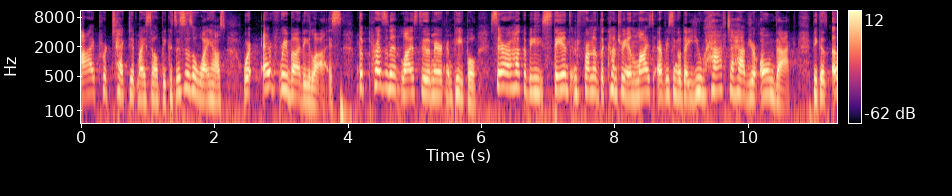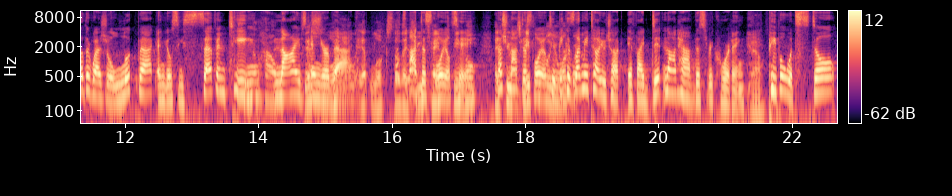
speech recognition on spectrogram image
Unhinged, I protected myself because this is a White House where everybody lies. The president lies to the American people. Sarah Huckabee stands in front of the country and lies every single day. You have to have your own back because otherwise you'll look back and you'll see 17 You know knives in your back. It looks though That's that not you disloyalty. people, that That's not disloyalty because let me tell you, Chuck, if I did not have this recording, Yeah. people would still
